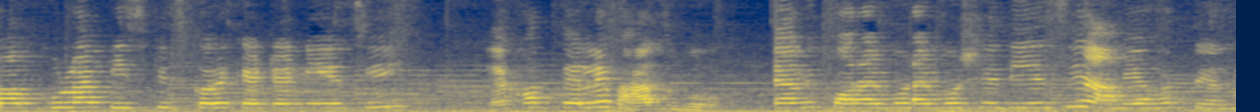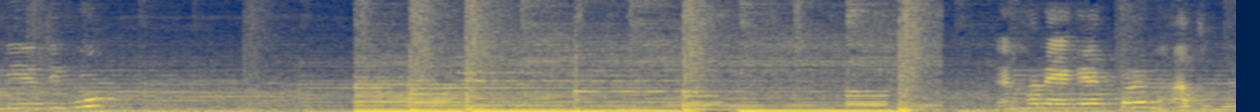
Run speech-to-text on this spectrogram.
সবগুলা পিস পিস করে কেটে নিয়েছি। এখন তেলে ভাজবো। আমি কড়াই কড়াই বসিয়ে দিয়েছি, আমি এখন তেল দিয়ে দিব। এখন এক এক করে ভাজবো।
